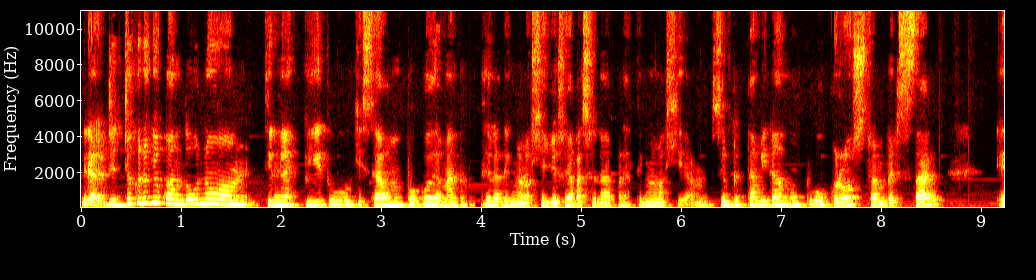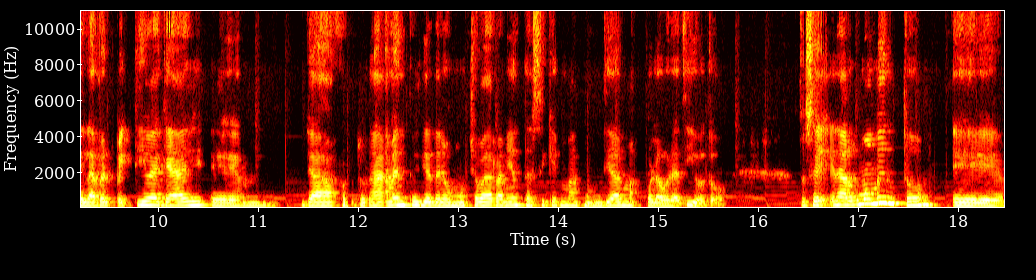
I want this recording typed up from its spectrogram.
Mira, yo, creo que cuando uno tiene el espíritu quizá un poco de amante de la tecnología, yo soy apasionada por la tecnología, siempre está mirando un poco cross, transversal, en la perspectiva que hay, eh, ya afortunadamente hoy día tenemos muchas más herramientas, así que es más mundial, más colaborativo todo. Entonces, en algún momento eh,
